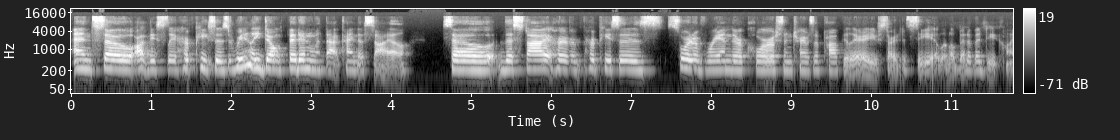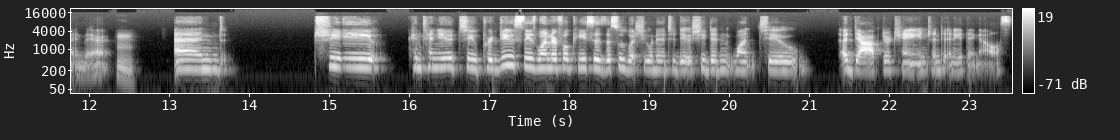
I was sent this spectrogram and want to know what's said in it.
And so obviously her pieces really don't fit in with that kind of style. So the style, her her pieces sort of ran their course in terms of popularity. You started to see a little bit of a decline there, hmm. and she continued to produce these wonderful pieces. This was what she wanted to do. She didn't want to adapt or change into anything else.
